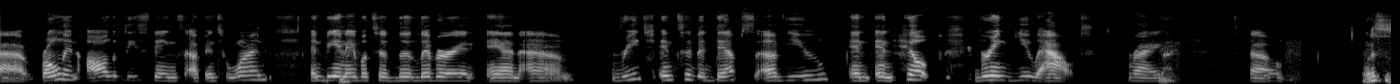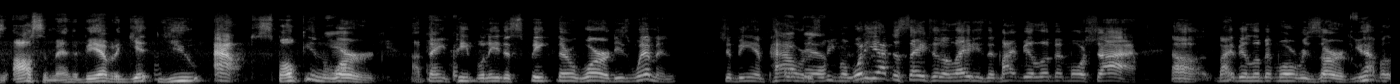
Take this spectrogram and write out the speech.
uh, rolling all of these things up into one and being mm. able to deliver it and um, reach into the depths of you and, and help bring you out. Right. right. So. Well, this is awesome, man, to be able to get you out, spoken yeah. word I think people need to speak their word. These women should be empowered to speak But What do you have to say to the ladies that might be a little bit more shy uh, might be a little bit more reserved. You have a,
